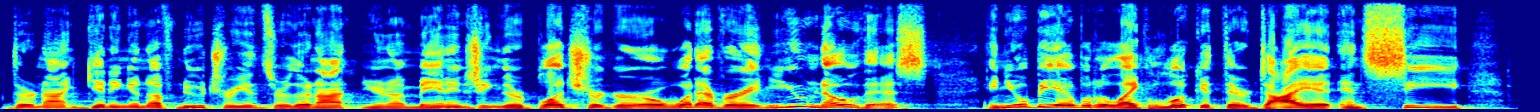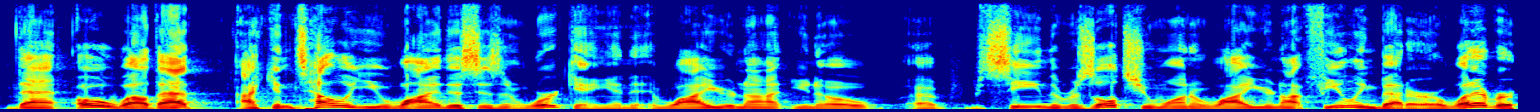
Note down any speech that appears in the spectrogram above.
they're not getting enough nutrients or they're not you know managing their blood sugar or whatever. And you know this and you'll be able to like look at their diet and see that oh well that i can tell you why this isn't working and why you're not you know uh, seeing the results you want or why you're not feeling better or whatever.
